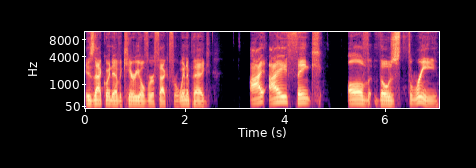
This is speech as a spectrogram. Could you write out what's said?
is that going to have a carryover effect for Winnipeg? I I think of those three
